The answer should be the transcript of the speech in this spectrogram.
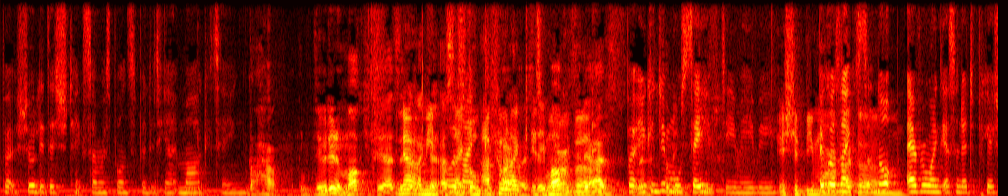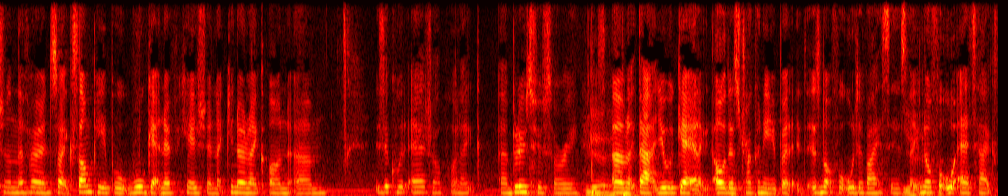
But surely they should take some responsibility like marketing. But how? They didn't market it as No, a, I like mean, a, as Or a like- stalking I feel like it's they more of marketed it a- as, But you know, can do more to use. safety maybe. It should be more because of like, like, so um, not everyone gets a notification on their phone. So like some people will get a notification, like you know, like on um, is it called AirDrop or like uh, Bluetooth? Sorry, yeah. um, like that you would get like oh, there's a track on you, but it's not for all devices, like not for all AirTags.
